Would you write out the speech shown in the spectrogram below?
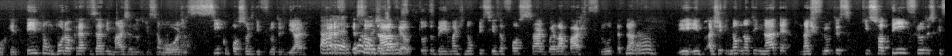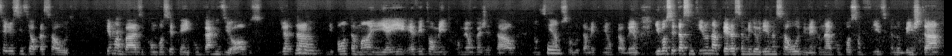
Porque tentam burocratizar demais a nutrição hoje. Cinco porções de frutas diárias. Para, Cara, fruta é saudável, tudo bem, mas não precisa forçar goela abaixo fruta, tá? Não. E, e, a gente não, não tem nada nas frutas que só tem frutas que seja essencial para a saúde. Tem uma base, como você tem, com carnes e ovos, já está uhum. de bom tamanho. E aí, eventualmente, comer um vegetal não Sim. tem absolutamente nenhum problema. E você está sentindo na pele essa melhoria na saúde, né? Na composição física, no bem-estar.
